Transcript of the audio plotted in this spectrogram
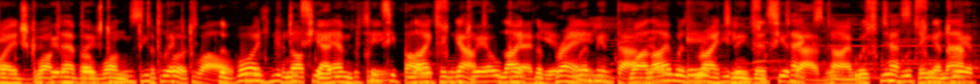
void escrever um whatever texto wants muito to put. intelectual. The void cannot be noticiários, o empty, principal assunto é a like the Ucrânia. brain. Lamentável. While I was É a vida writing em this sociedade. text, I O was segundo testing an assunto é a app.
